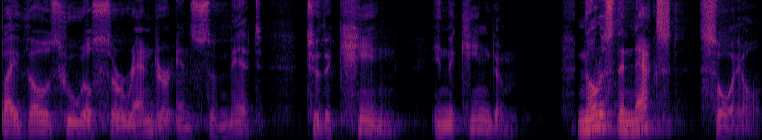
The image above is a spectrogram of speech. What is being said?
by those who will surrender and submit to the king in the kingdom. Notice the next soil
